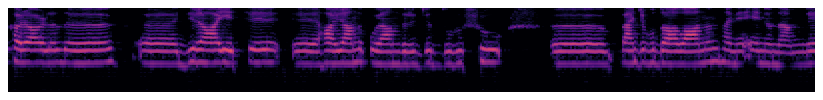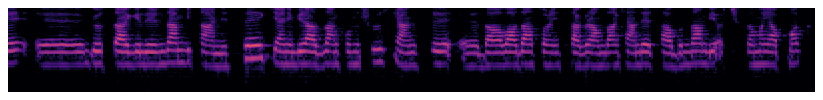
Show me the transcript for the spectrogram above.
kararlılığı, e, dirayeti, e, hayranlık uyandırıcı duruşu e, bence bu davanın hani en önemli e, göstergelerinden bir tanesi. Ki yani birazdan konuşuruz. Kendisi e, davadan sonra Instagram'dan kendi hesabından bir açıklama yapmak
